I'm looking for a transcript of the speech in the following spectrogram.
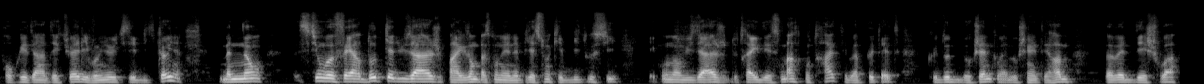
propriété intellectuelle, il vaut mieux utiliser Bitcoin. Maintenant, si on veut faire d'autres cas d'usage, par exemple parce qu'on a une application qui est B2C et qu'on envisage de travailler avec des smart contracts, eh ben, peut-être que d'autres blockchains, comme la blockchain Ethereum, peuvent être des choix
